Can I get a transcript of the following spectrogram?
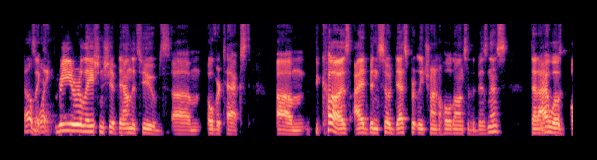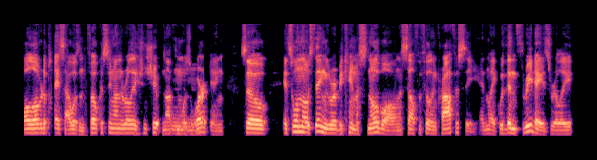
Oh, it was boy. like three relationship down the tubes um, over text um, because I had been so desperately trying to hold on to the business that Yeah. I was all over the place. I wasn't focusing on the relationship. Nothing was Mhm. working. So it's one of those things where it became a snowball and a self fulfilling prophecy. And like within three days, really,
